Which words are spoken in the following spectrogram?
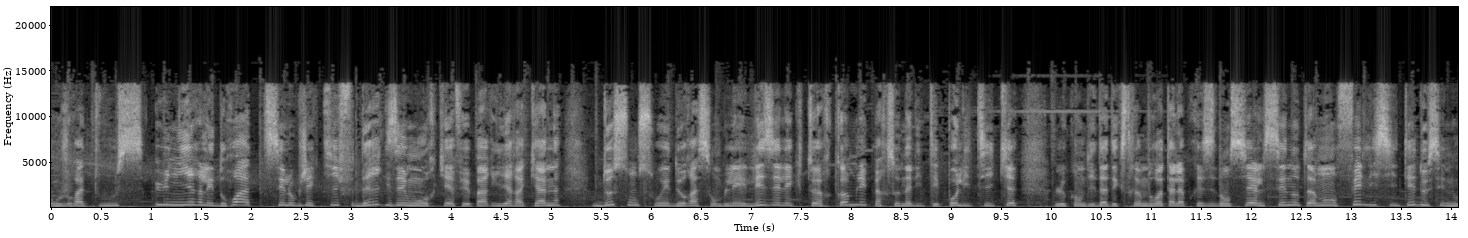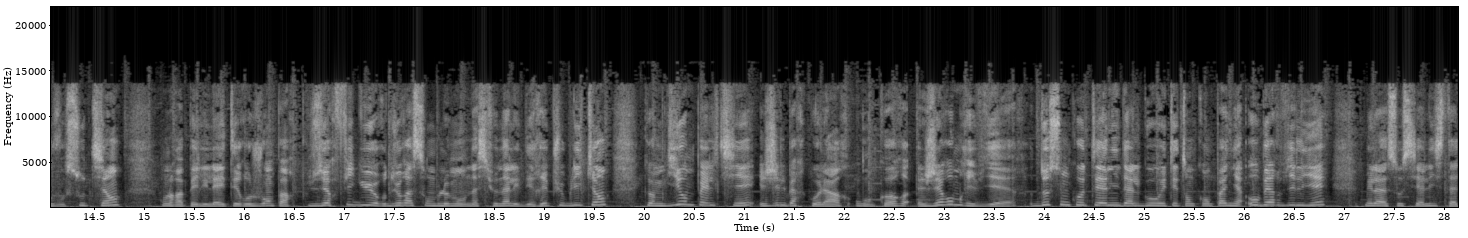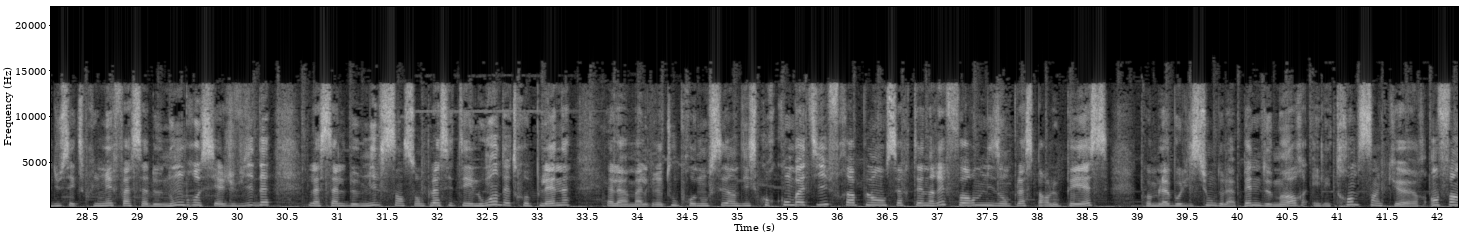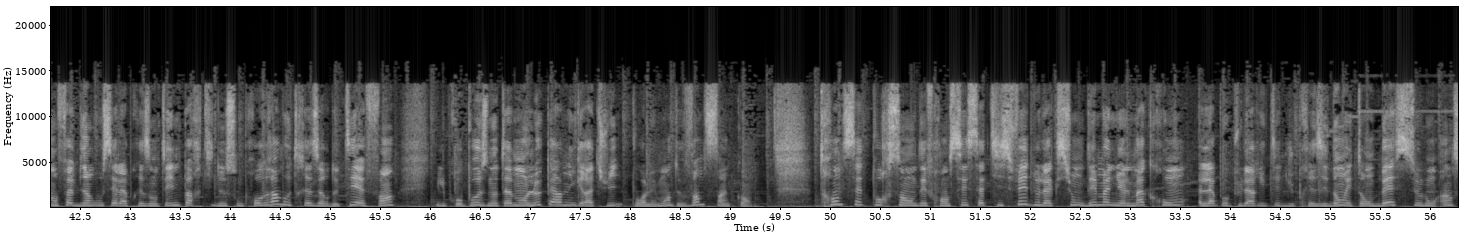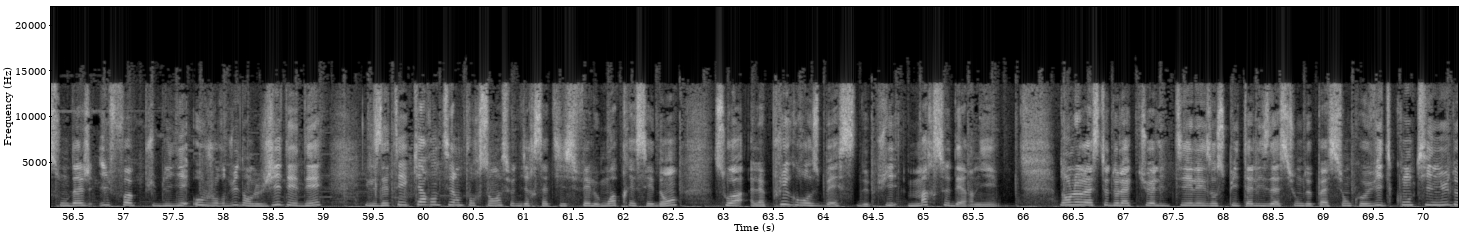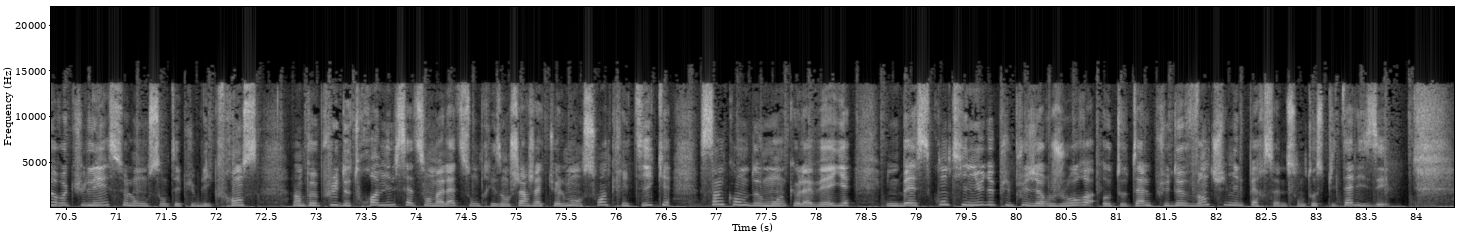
bonjour à tous. Unir les droites, c'est l'objectif d'Éric Zemmour qui a fait part hier à Cannes de son souhait de rassembler les électeurs comme les personnalités politiques. Le candidat d'extrême droite à la présidentielle s'est notamment félicité de ses nouveaux soutiens. On le rappelle, il a été rejoint par plusieurs figures du Rassemblement national et des Républicains comme Guillaume Pelletier, Gilbert Collard ou encore Jérôme Rivière. De son côté, Anne Hidalgo était en campagne à Aubervilliers, mais la socialiste a dû s'exprimer face à de nombreux sièges vides. La salle de 1500 places était loin d'être pleine. Elle a malgré tout prononcé un discours combatif rappelant certaines réformes mises en place par le PS, comme l'abolition de la peine de mort et les 35 heures. Enfin, Fabien Roussel a présenté une partie de son programme aux 13h de TF1. Il propose notamment le permis gratuit pour les moins de 25 ans. 37% des Français satisfaits de l'action d'Emmanuel Macron. La popularité du président est en baisse selon un sondage IFOP publié aujourd'hui dans le JDD. Ils étaient 41% à se dire satisfaits le mois précédent, soit la plus grosse baisse depuis mars dernier. Dans le reste de l'actualité, les hospitalisations de patients Covid continuent de reculer selon Santé publique France. Un peu plus de 3700 malades sont pris en charge actuellement en soins critiques, 52 moins que la veille. Une baisse continue depuis plusieurs jours. Au total, plus de 28 000 personnes sont hospitalisées.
